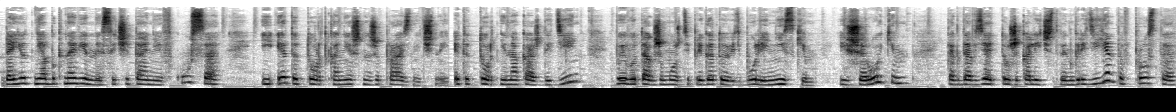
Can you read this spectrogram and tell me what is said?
дает необыкновенное сочетание вкуса. И этот торт, конечно же, праздничный. Этот торт не на каждый день. Вы его также можете приготовить более низким и широким. Тогда взять то же количество ингредиентов, просто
